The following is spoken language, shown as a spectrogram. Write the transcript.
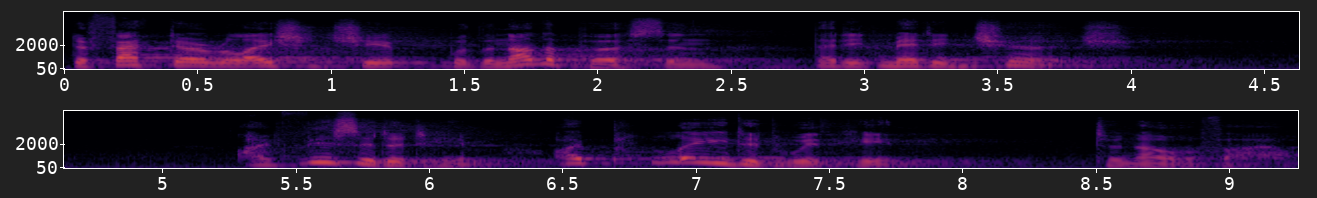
de facto relationship with another person that he'd met in church. I visited him, I pleaded with him to no avail.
